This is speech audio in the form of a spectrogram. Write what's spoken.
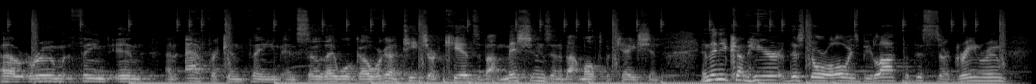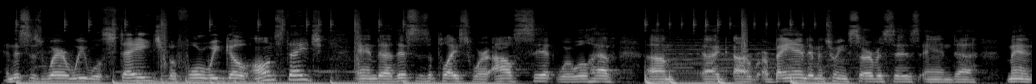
a room themed in an African theme. And so they will go. We're going to teach our kids about missions and about multiplication. And then you come here, this door will always be locked, but this is our green room, and this is where we will stage before we go on stage. And uh, this is a place where I'll sit, where we'll have um, uh, our, our, band in between services. And uh, man,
